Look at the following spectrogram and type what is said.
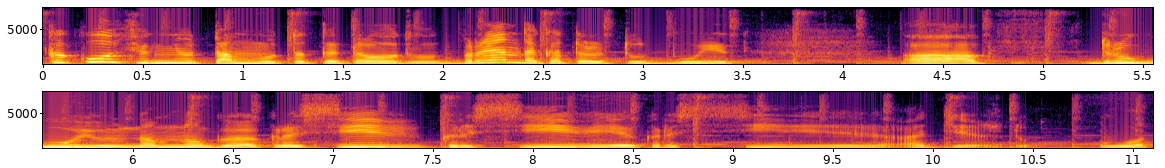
какую фигню там вот от этого вот бренда, который тут будет, а другую, намного красивее, красивее, красивее одежду. Вот.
